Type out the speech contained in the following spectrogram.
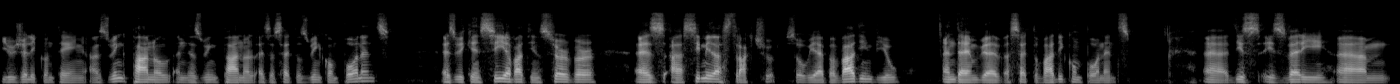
usually contain a Swing panel and a Swing panel as a set of Swing components. As we can see, a Vaadin server has a similar structure. So we have a Vaadin view, and then we have a set of Vaadin components. Uh, this is very um,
